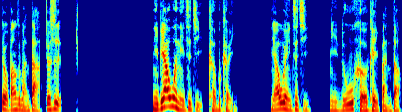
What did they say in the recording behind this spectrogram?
对我帮助蛮大，就是你不要问你自己可不可以，你要问你自己你如何可以办到。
